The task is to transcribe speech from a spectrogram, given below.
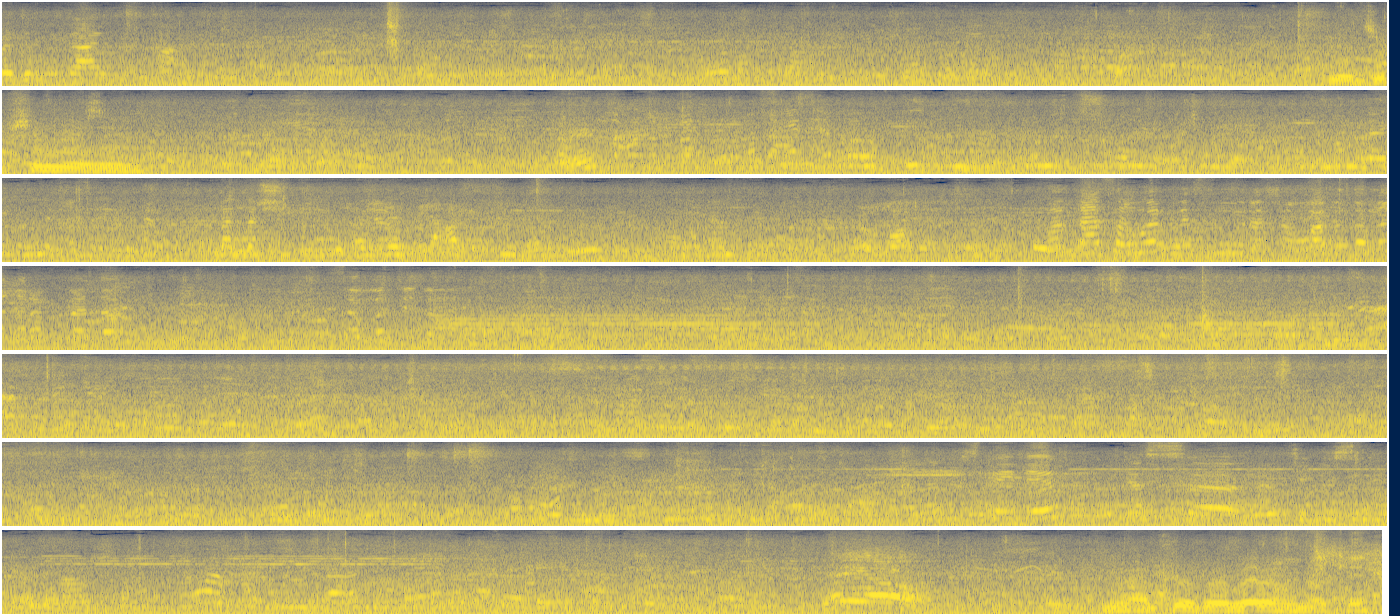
بدر قاعد الإيجيبشن ميوزيوم بلش يلا وانت صورت صورة شوفت الله يغرب بدر صورت You want to go the other one? Okay.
